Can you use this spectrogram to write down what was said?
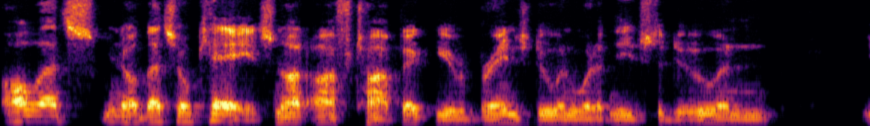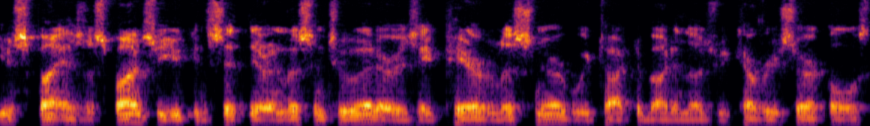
all that's you know that's okay. It's not off topic. Your brain's doing what it needs to do and your as a sponsor you can sit there and listen to it or as a peer listener we talked about in those recovery circles.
